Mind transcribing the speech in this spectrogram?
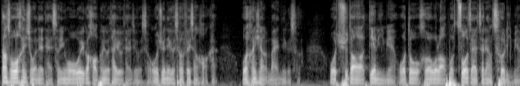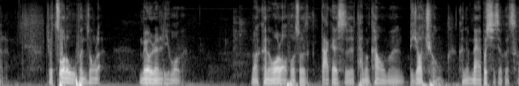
当时我很喜欢那台车，因为我有一个好朋友，他有一台这个车，我觉得那个车非常好看，我很想买那个车。我去到店里面，我都和我老婆坐在这辆车里面了，就坐了五分钟了，没有人理我们，对吧？可能我老婆说，大概是他们看我们比较穷，可能买不起这个车，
